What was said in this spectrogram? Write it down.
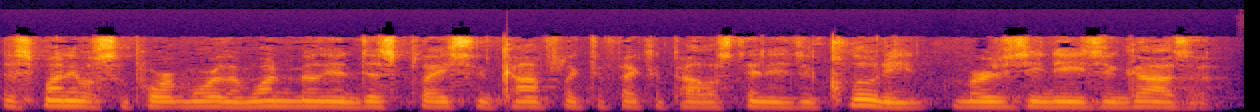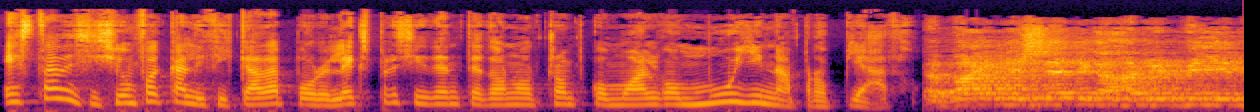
This money will support more than 1 million displaced and conflict-affected Palestinians, including emergency needs in Gaza. Esta decisión fue calificada por el expresidente Donald Trump como algo muy inapropiado. Biden is sending $100 million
